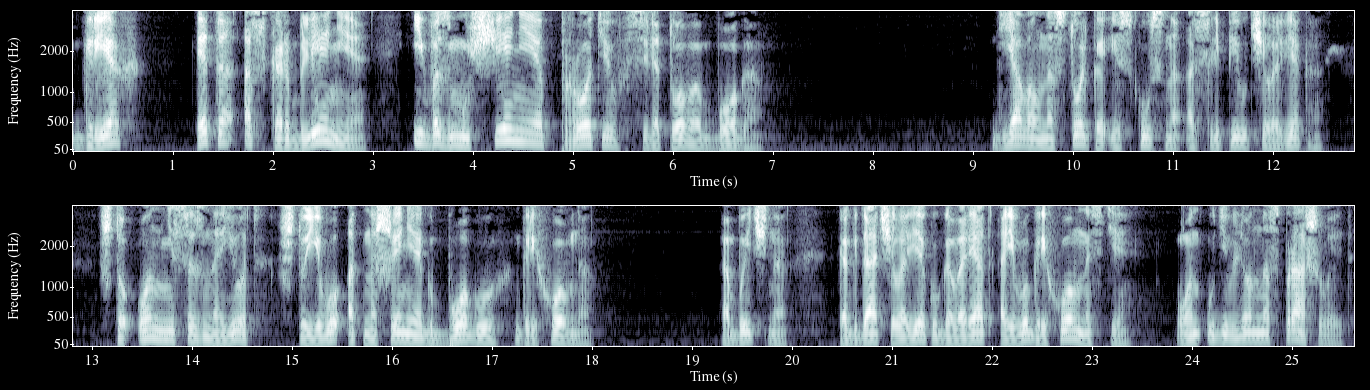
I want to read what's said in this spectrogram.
Грех – это оскорбление и возмущение против святого Бога. Дьявол настолько искусно ослепил человека, что он не сознает, что его отношение к Богу греховно. Обычно, когда человеку говорят о его греховности, он удивленно спрашивает,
